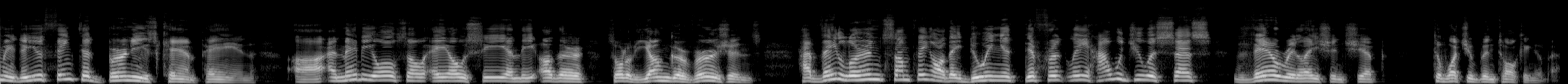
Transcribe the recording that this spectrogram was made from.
me, do you think that Bernie's campaign uh, and maybe also AOC and the other sort of younger versions, have they learned something? Are they doing it differently? How would you assess their relationship to what you've been talking about?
